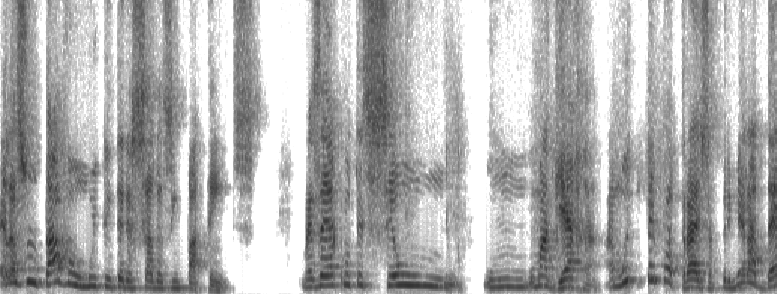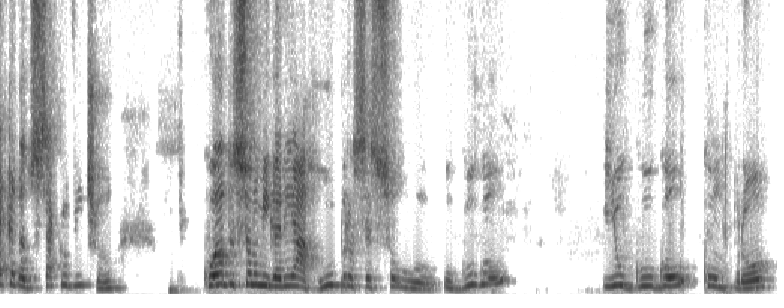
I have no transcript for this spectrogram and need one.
elas não estavam muito interessadas em patentes. Mas aí aconteceu um, um, uma guerra, há muito tempo atrás, a primeira década do século XXI, quando, se eu não me engano, a Yahoo processou o, o Google e o Google comprou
